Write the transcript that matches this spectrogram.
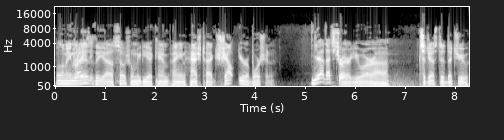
Well, I mean, Crazy. there is the uh, social media campaign hashtag Shout Your Abortion. Yeah, that's true. Where you are uh, suggested that you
